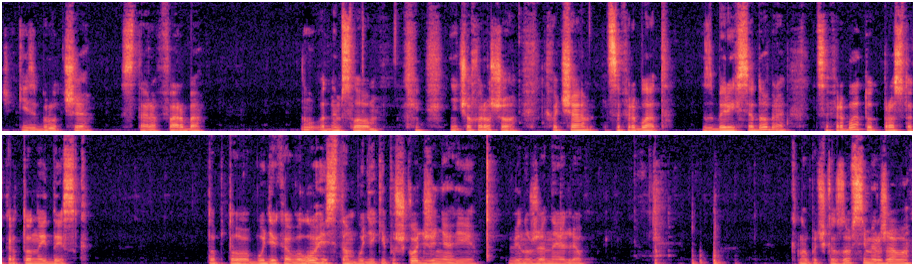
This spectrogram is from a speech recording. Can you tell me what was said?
Чи якийсь бруд, чи стара фарба. Ну, одним словом, нічого хорошого. Хоча циферблат зберігся добре, циферблат тут просто картонний диск. Тобто будь-яка вологість, там будь-які пошкодження, і він уже не альо. Кнопочка зовсім ржава.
